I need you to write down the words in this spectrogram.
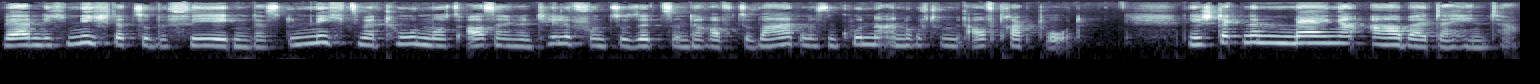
werden dich nicht dazu befähigen, dass du nichts mehr tun musst, außer an dem Telefon zu sitzen und darauf zu warten, dass ein Kunde anruft und mit Auftrag droht. Hier steckt eine Menge Arbeit dahinter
